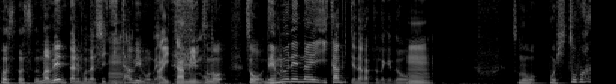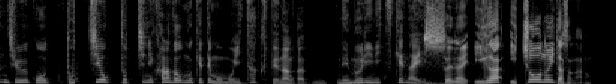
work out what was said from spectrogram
そうそうまあメンタルもだし、うん。痛みもね。あ痛みも。そのそう眠れない痛みってなかったんだけど、うんそのもう一晩中こうどっちをどっちに体を向けてももう痛くてなんか眠りにつけない。それない胃が胃腸の痛さなの？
